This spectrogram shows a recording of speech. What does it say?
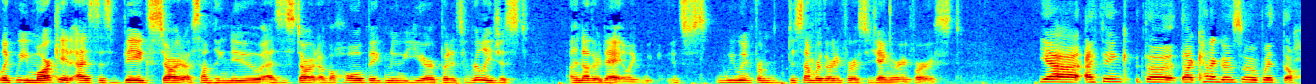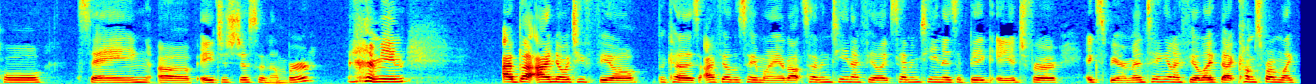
like we mark it as this big start of something new as the start of a whole big new year but it's really just another day like we- it's we went from december 31st to january 1st Yeah, I think the that kind of goes with the whole saying of age is just a number. I mean, I but I know what you feel because I feel the same way about 17. I feel like 17 is a big age for experimenting and I feel like that comes from like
